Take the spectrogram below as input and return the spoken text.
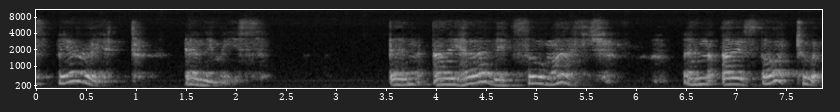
spirit enemies. And I have it so much. And I start to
